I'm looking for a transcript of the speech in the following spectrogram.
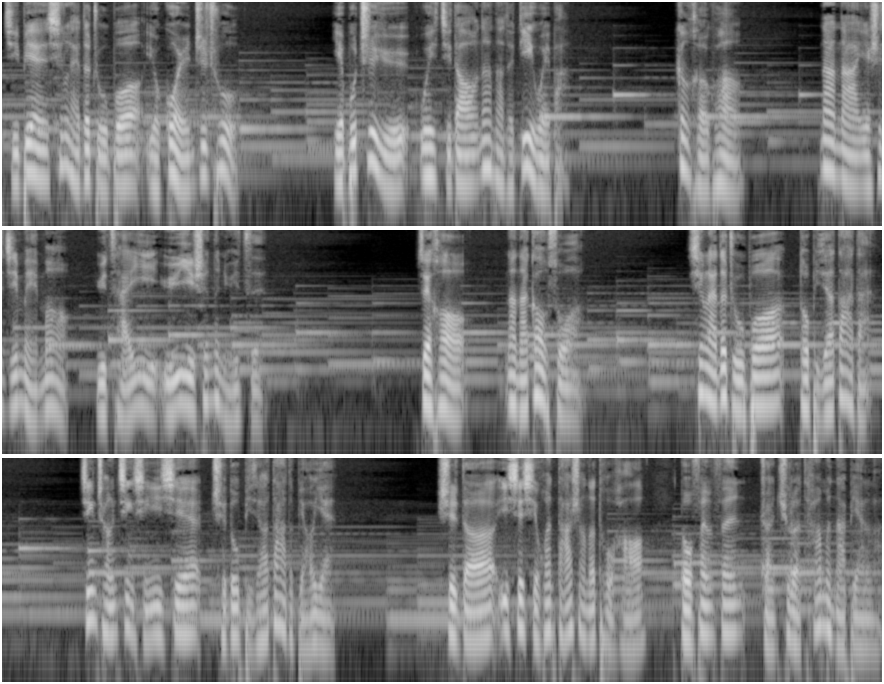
即便新来的主播有过人之处，也不至于危及到娜娜的地位吧？更何况，娜娜也是集美貌与才艺于一身的女子。最后，娜娜告诉我，新来的主播都比较大胆，经常进行一些尺度比较大的表演，使得一些喜欢打赏的土豪都纷纷转去了他们那边了。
